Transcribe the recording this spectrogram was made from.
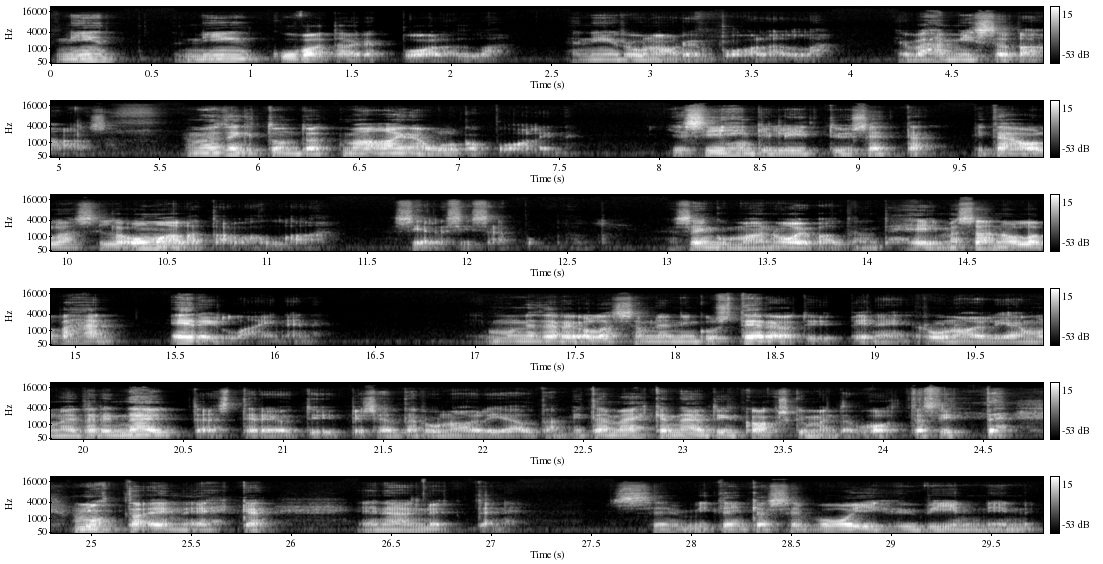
Niin, niin kuvataidepuolella ja niin runouden puolella ja vähän missä tahansa. Mä jotenkin tuntuu, että mä oon aina ulkopuolinen. Ja siihenkin liittyy se, että pitää olla sillä omalla tavallaan siellä sisäpuolella. Ja sen kun mä oon oivaltanut, että hei mä saan olla vähän erilainen mun ei tarvitse olla semmoinen niin stereotyyppinen runoilija, mun ei tarvitse näyttää stereotyyppiseltä runoilijalta, mitä mä ehkä näytin 20 vuotta sitten, mutta en ehkä enää nytten. Se, mitenkä se voi hyvin, niin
